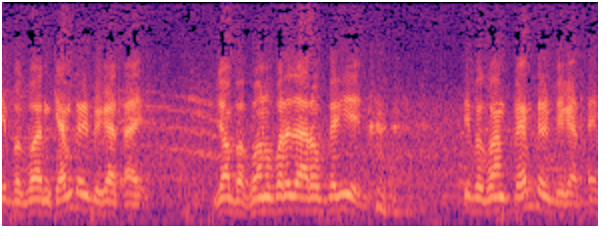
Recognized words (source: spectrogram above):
એ ભગવાન કેમ કરી ભેગા થાય? જ્યાં ભગવાન ઉપર જ આરોપ કરીએ એ ભગવાન કેમ કરી ભેગા થાય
